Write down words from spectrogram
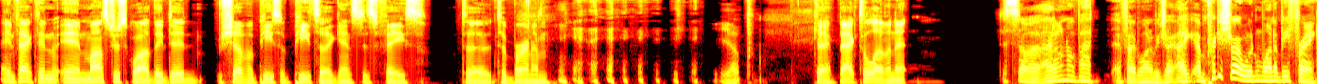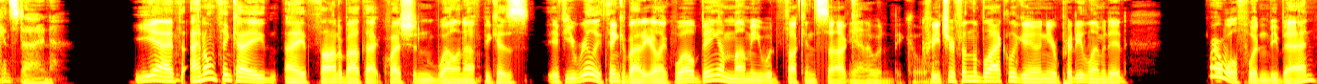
In fact, in, in Monster Squad, they did shove a piece of pizza against his face to to burn him. Yep. Okay, back to loving it. So I don't know about if I'd want to be. I, I'm pretty sure I wouldn't want to be Frankenstein. Yeah, I, th- I don't think I I thought about that question well enough because if you really think about it, you're like, well, being a mummy would fucking suck. Yeah, that wouldn't be cool. Creature from the Black Lagoon, you're pretty limited. Werewolf wouldn't be bad.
